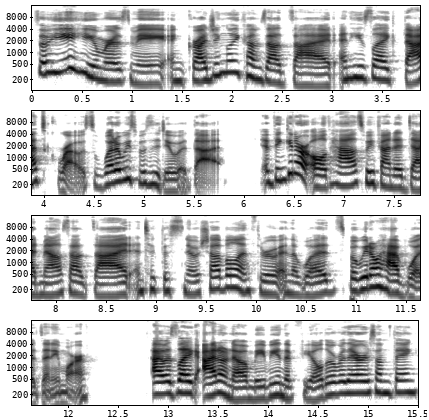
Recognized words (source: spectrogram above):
so he humors me and grudgingly comes outside and he's like, that's gross. What are we supposed to do with that? I think in our old house, we found a dead mouse outside and took the snow shovel and threw it in the woods, but we don't have woods anymore. I was like, I don't know, maybe in the field over there or something.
